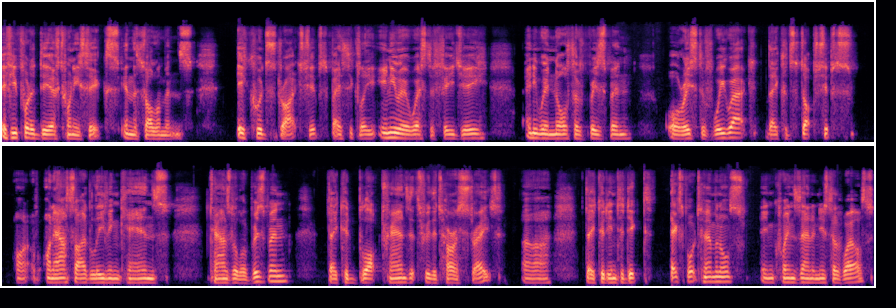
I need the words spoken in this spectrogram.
if you put a DF 26 in the Solomons, it could strike ships basically anywhere west of Fiji, anywhere north of Brisbane or east of Wewak. They could stop ships on, on our side leaving Cairns, Townsville, or Brisbane. They could block transit through the Torres Strait. Uh, they could interdict export terminals in Queensland and New South Wales.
